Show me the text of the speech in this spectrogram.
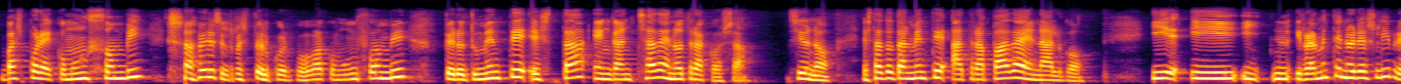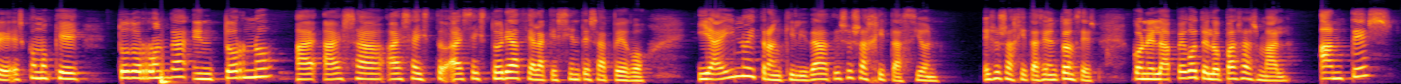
Vas por ahí como un zombie, ¿sabes? El resto del cuerpo va como un zombie, pero tu mente está enganchada en otra cosa. ¿Sí o no? Está totalmente atrapada en algo. Y, y, y, realmente no eres libre. Es como que todo ronda en torno a, a, esa, a, esa, a esa historia hacia la que sientes apego. Y ahí no hay tranquilidad, eso es agitación. Eso es agitación. Entonces, con el apego te lo pasas mal antes,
